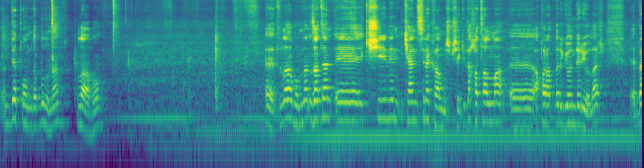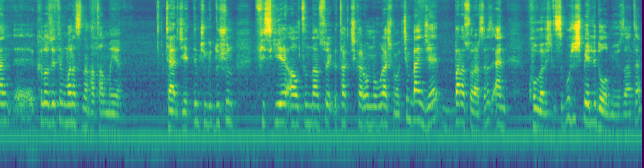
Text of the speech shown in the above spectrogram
Şu an depomda bulunan lavabom. Evet lavabomdan zaten e, kişinin kendisine kalmış bir şekilde hat alma e, aparatları gönderiyorlar. E, ben e, klozetin vanasından hat almayı tercih ettim. Çünkü duşun fiskiye altından sürekli tak çıkar onunla uğraşmamak için bence bana sorarsanız en kullanışlısı bu. Hiç belli de olmuyor zaten.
